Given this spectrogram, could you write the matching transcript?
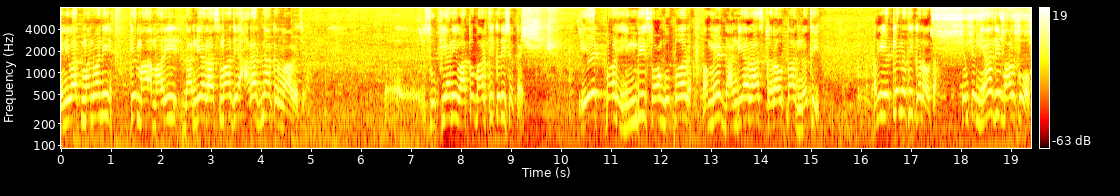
એની વાત માનવાની કે મારી દાંડિયા રાસમાં જે આરાધના કરવા આવે છે? સુફિયાની વાતો બહારથી કરી શકાય. એક પણ હિન્દી સોંગ ઉપર અમે દાંડિયા રાસ કરાવતા નથી. અને એટલે નથી કરાવતા. કેમ કે ત્યાં જે બાળકો,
